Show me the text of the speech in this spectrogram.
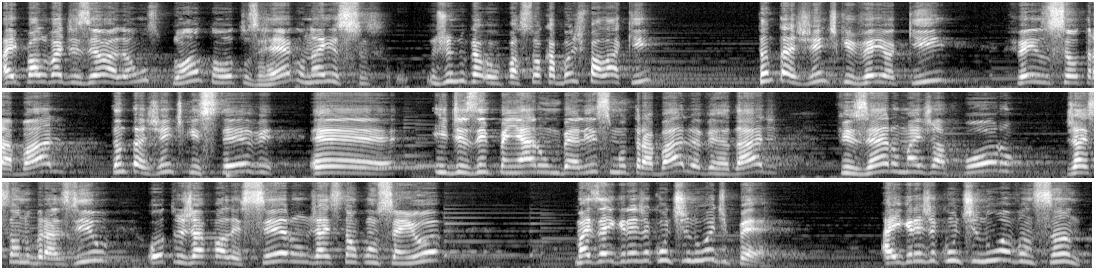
Aí Paulo vai dizer, olha, uns plantam, outros regam, não é isso? O, Júnior, o pastor acabou de falar aqui. Tanta gente que veio aqui, fez o seu trabalho, tanta gente que esteve é, e desempenharam um belíssimo trabalho, é verdade. Fizeram, mas já foram, já estão no Brasil, outros já faleceram, já estão com o Senhor. Mas a igreja continua de pé. A igreja continua avançando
